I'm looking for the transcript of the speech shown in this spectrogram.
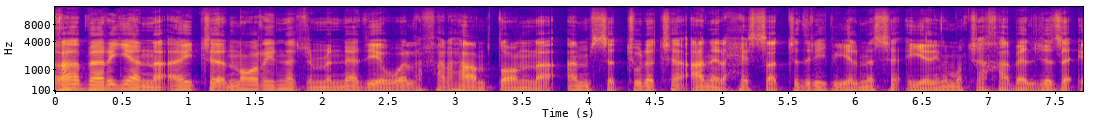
غابريا أيت نوري نجم النادي ولفرهامبتون أمس الثلاثاء عن الحصة التدريبية المسائية للمنتخب الجزائري.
